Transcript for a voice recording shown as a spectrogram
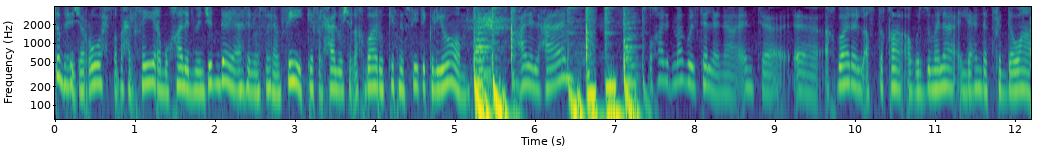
تبهج الروح. صباح الخير أبو خالد من جدة. يا أهلا وسهلا فيك. كيف الحال؟ وش الأخبار؟ وكيف نفسيتك اليوم؟ على العال. أبو خالد ما قلت لنا أنت آه، أخبار الأصدقاء أو الزملاء اللي عندك في الدوام.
